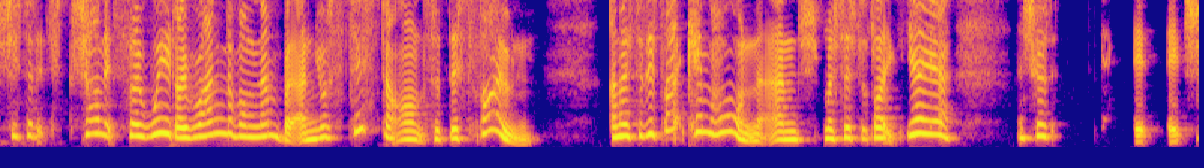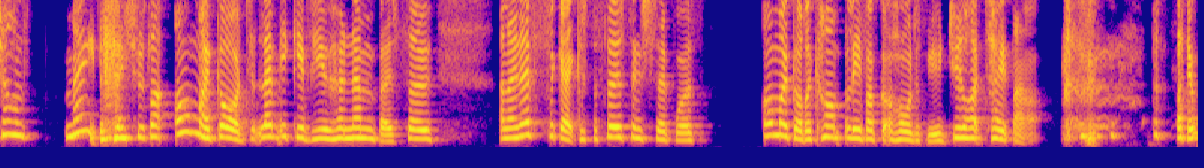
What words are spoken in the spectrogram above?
she said, It's Sian, it's so weird. I rang the wrong number, and your sister answered this phone. And I said, Is that Kim Horn? And she, my sister was like, Yeah, yeah. And she goes, it, It's Sian's mate. And she was like, Oh my God, let me give you her number. So and I never forget because the first thing she said was, Oh my God, I can't believe I've got hold of you. Do you like take that?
